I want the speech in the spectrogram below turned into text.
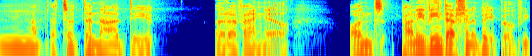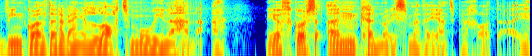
Mm. A, a to, dyna ydy yr efengil. Ond pan i fi'n darllen y Beibl, fi'n gweld yr efengil lot mwy na hynna. Mae wrth gwrs yn cynnwys maddeiant pechodau,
